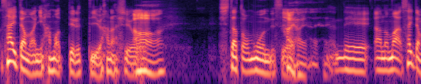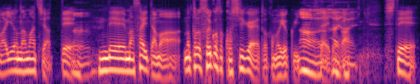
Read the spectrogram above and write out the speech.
あ埼玉にハマってるっていう話をあしたと思うんですあ。よ。はいはいはいはい。であのまあ埼玉はいろんな町あって、で、まあ、埼玉、まあ、とそれこそ越谷とかもよく行ってたりとかあーはいはいして、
